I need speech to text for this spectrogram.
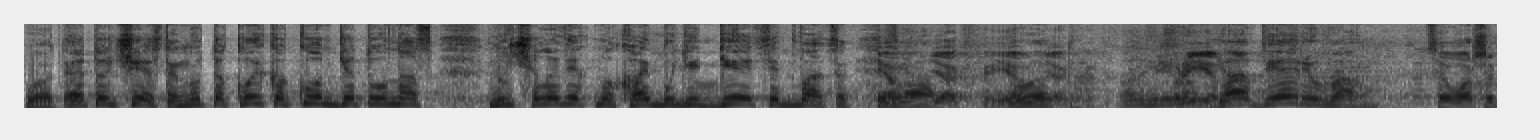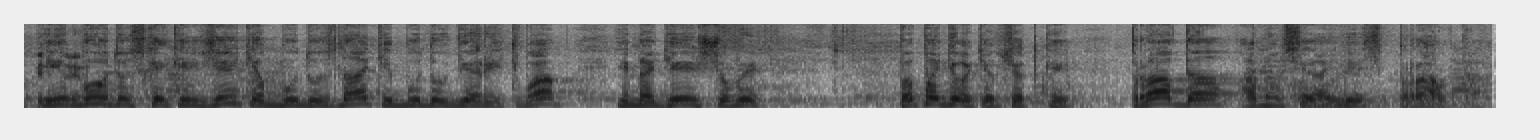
Вот. Это честно. Ну, такой, как он, где-то у нас, ну, человек, ну, хай будет 10-20. Я вам дякую, я вам вот. дякую. Приємно. Я верю вам. Це ваша І буду скільки жити, я буду знати і буду вірити вам. І сподіваюся, що ви попадете все-таки. Правда, вона всегда є правда.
